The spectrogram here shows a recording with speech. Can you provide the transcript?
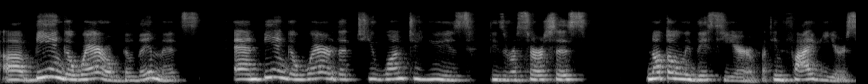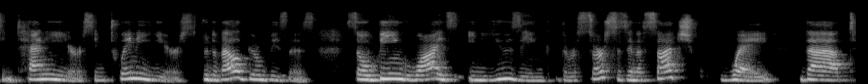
uh, being aware of the limits and being aware that you want to use these resources not only this year, but in five years, in 10 years, in 20 years to develop your business. So being wise in using the resources in a such way that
